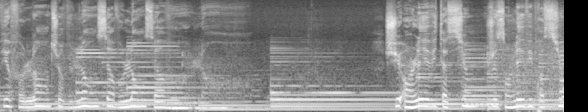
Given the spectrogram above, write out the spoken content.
Virevolant, turbulent, cerf-volant, cerf-volant. Je suis en lévitation, je sens les vibrations.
